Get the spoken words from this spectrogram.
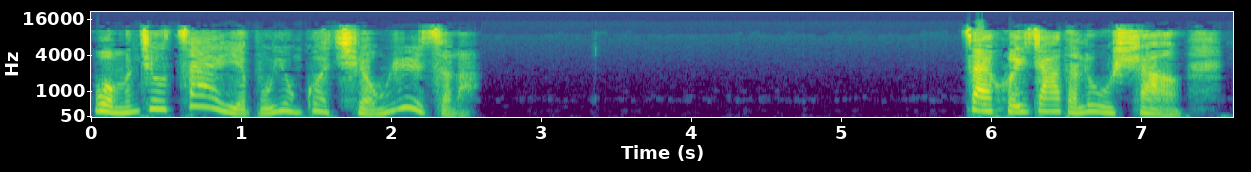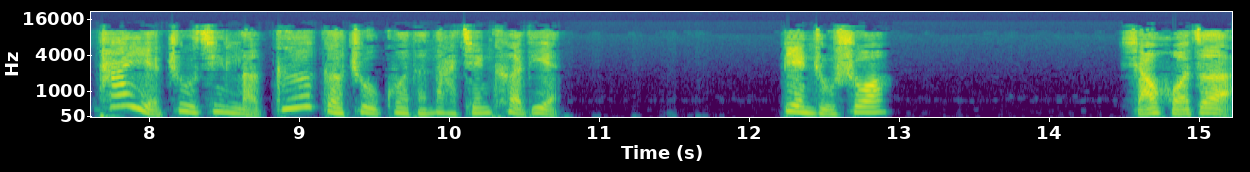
我们就再也不用过穷日子了。在回家的路上，他也住进了哥哥住过的那间客店。店主说：“小伙子，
